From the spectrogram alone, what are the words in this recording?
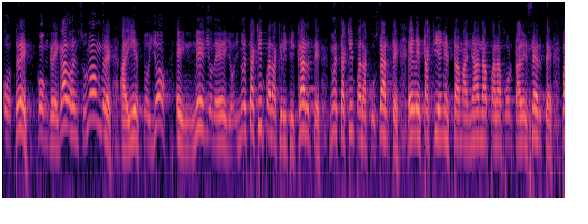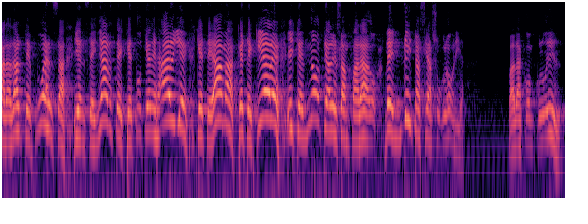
o tres congregados en su nombre, ahí estoy yo en medio de ellos. Y no está aquí para criticarte, no está aquí para acusarte. Él está aquí en esta mañana para fortalecerte, para darte fuerza y enseñarte que tú tienes a alguien que te ama, que te quiere y que no te ha desamparado. Bendita sea su gloria. Para concluir,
